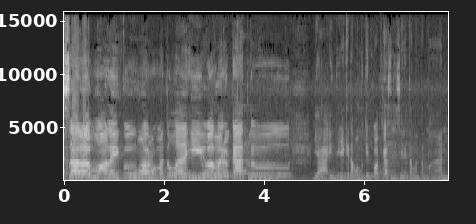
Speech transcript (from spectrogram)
Assalamualaikum warahmatullahi wabarakatuh. Ya intinya kita mau bikin podcast di sini teman-teman.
